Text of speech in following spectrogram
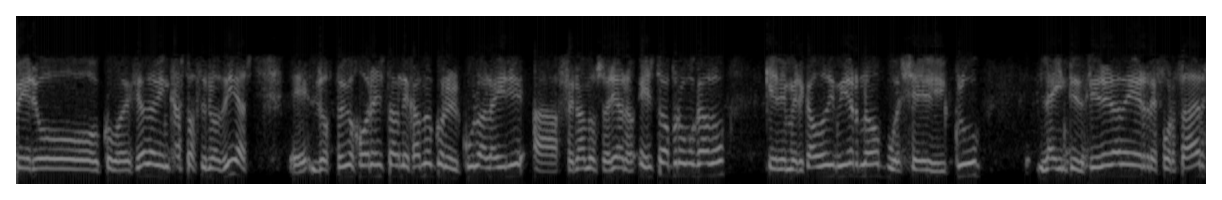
pero como decía David Castro hace unos días, eh, los propios jugadores están dejando con el culo al aire a Fernando Soriano. Esto ha provocado que en el mercado de invierno, pues el club, la intención era de reforzar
